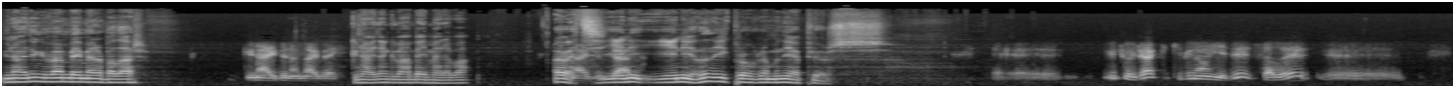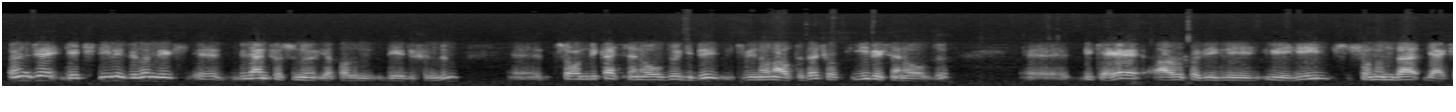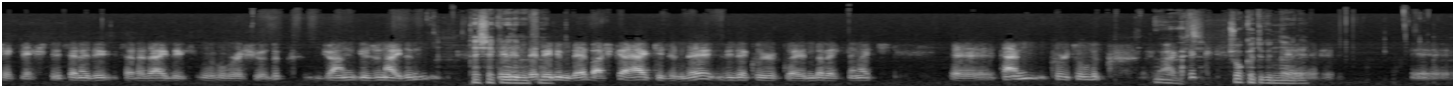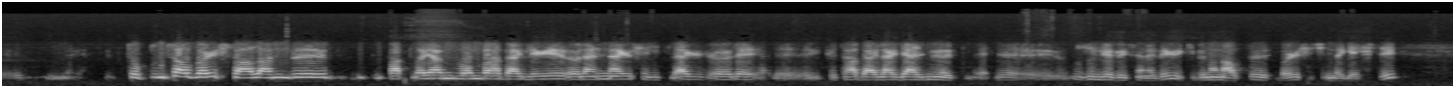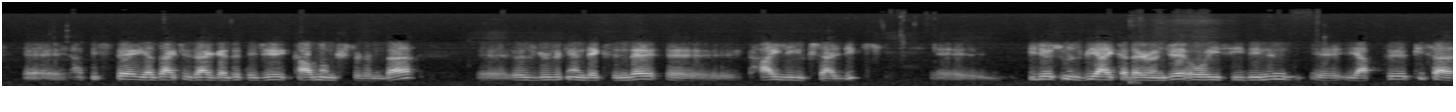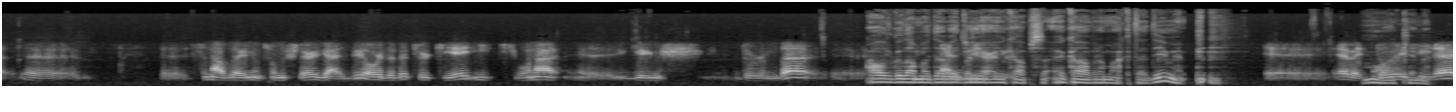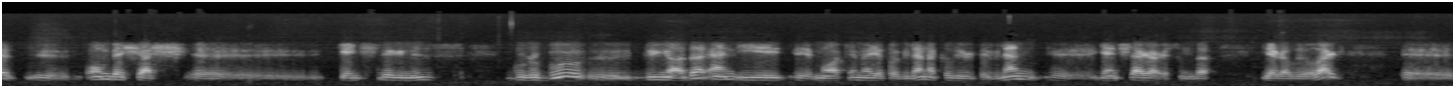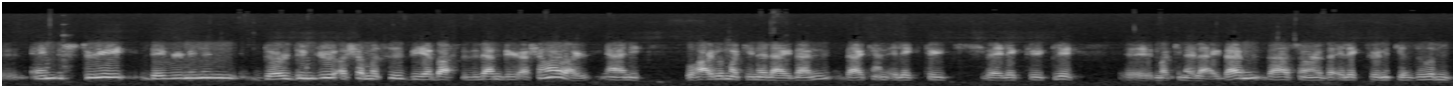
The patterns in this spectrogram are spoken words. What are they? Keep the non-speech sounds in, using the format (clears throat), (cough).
Günaydın Güven Bey merhabalar. Günaydın Ömer Bey. Günaydın Güven Bey merhaba. Evet Günaydın, yeni yeni yılın ilk programını yapıyoruz. Ee, 3 Ocak 2017 Salı. Ee, önce geçtiğimiz yılın bir e, bilançosunu yapalım diye düşündüm. Ee, son birkaç sene olduğu gibi 2016'da çok iyi bir sene oldu. Ee, bir kere Avrupa Birliği üyeliği sonunda gerçekleşti. Senedir, senelerdir uğraşıyorduk. Can Gözün Aydın Teşekkür ederim. de, benim de başka herkesin de vize kuyruklarında beklemekten kurtulduk artık. Evet, çok kötü günlerdi. Ee, e, toplumsal barış sağlandı, patlayan bomba haberleri, ölenler, şehitler öyle e, kötü haberler gelmiyor. E, e, uzunca bir senedir 2016 barış içinde geçti. Hapiste yazar, çizer, gazeteci kalmamış durumda. Özgürlük endeksinde hayli yükseldik. Biliyorsunuz bir ay kadar önce OECD'nin yaptığı PISA sınavlarının sonuçları geldi. Orada da Türkiye ilk ona e, girmiş durumda. E, Algılamada ve dünyayı kapsa, e, kavramakta değil mi? e, evet. Muhakeme. Dolayısıyla e, 15 yaş e, gençlerimiz grubu e, dünyada en iyi e, muhakeme yapabilen, akıl yürütebilen e, gençler arasında yer alıyorlar e, endüstri devriminin dördüncü aşaması diye bahsedilen bir aşama var. Yani buharlı makinelerden derken elektrik ve elektrikli e, makinelerden daha sonra da elektronik yazılım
